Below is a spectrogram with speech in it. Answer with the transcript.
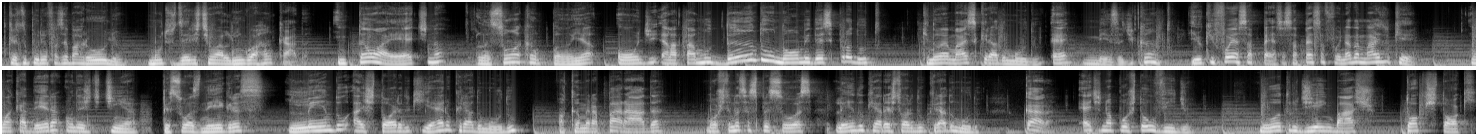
Porque eles não podiam fazer barulho. Muitos deles tinham a língua arrancada. Então a Etna lançou uma campanha onde ela está mudando o nome desse produto, que não é mais criado mudo, é mesa de canto. E o que foi essa peça? Essa peça foi nada mais do que uma cadeira onde a gente tinha pessoas negras lendo a história do que era o criado mudo, uma câmera parada, mostrando essas pessoas lendo o que era a história do criado mudo. Cara, Etna postou o vídeo. No outro dia, embaixo, Toque Stock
